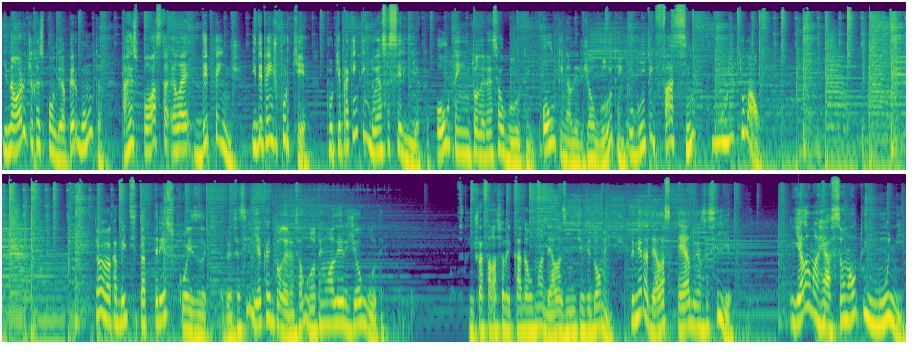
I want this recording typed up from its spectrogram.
E na hora de responder a pergunta, a resposta ela é depende. E depende por quê? Porque para quem tem doença celíaca, ou tem intolerância ao glúten, ou tem alergia ao glúten, o glúten faz sim muito mal. Então eu acabei de citar três coisas aqui: a doença celíaca, a intolerância ao glúten ou alergia ao glúten. A gente vai falar sobre cada uma delas individualmente. A primeira delas é a doença celíaca. E ela é uma reação autoimune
